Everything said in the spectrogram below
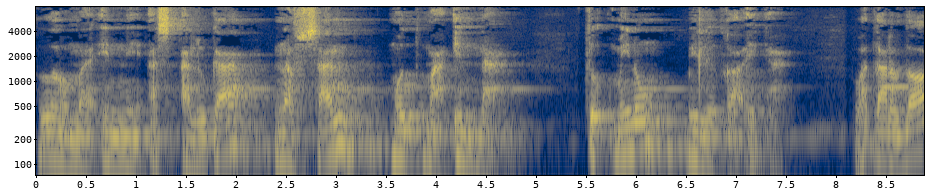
Allahumma inni as'aluka nafsan mutmainnah tu'minu biliqa'ika wa tarda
